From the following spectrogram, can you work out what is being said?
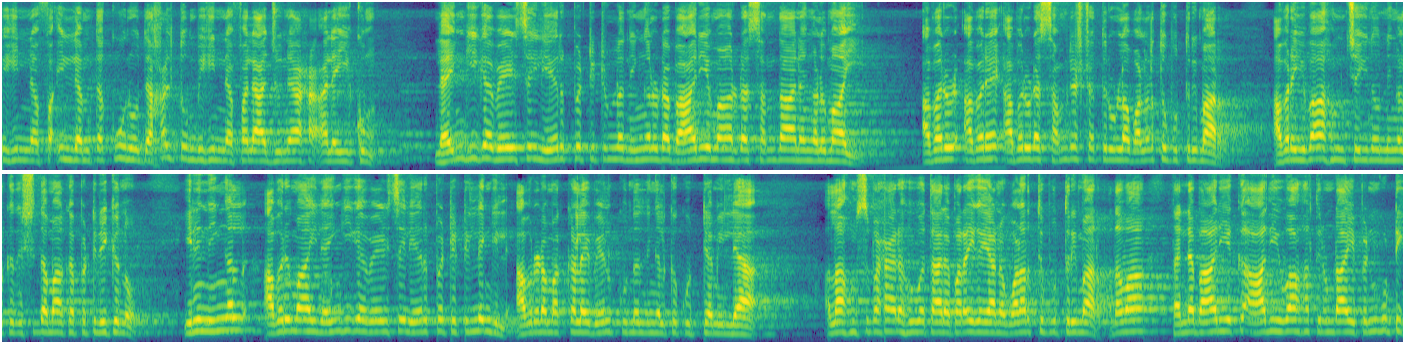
ബിഹിന്ന ഫഇല്ലം തക്കൂനു ദഹൽത്തും ബിഹിന്ന ഫലാ ജുനാഹ ലൈംഗിക വേഴ്ചയിൽ ഏർപ്പെട്ടിട്ടുള്ള നിങ്ങളുടെ ഭാര്യമാരുടെ സന്താനങ്ങളുമായി അവർ അവരെ അവരുടെ സംരക്ഷണത്തിലുള്ള വളർത്തുപുത്രിമാർ അവരെ വിവാഹം ചെയ്യുന്നു നിങ്ങൾക്ക് നിഷിദ്ധമാക്കപ്പെട്ടിരിക്കുന്നു. ഇനി നിങ്ങൾ അവരുമായി ലൈംഗിക വേഴ്ചയിൽ ഏർപ്പെട്ടിട്ടില്ലെങ്കിൽ അവരുടെ മക്കളെ വേൾക്കുന്നതിൽ നിങ്ങൾക്ക് കുറ്റമില്ല. അള്ളാഹു സുബഹാനഹുവത്താല പറയുകയാണ് വളർത്തുപുത്രിമാർ അഥവാ തന്റെ ഭാര്യയ്ക്ക് ആദ്യ വിവാഹത്തിലുണ്ടായ പെൺകുട്ടി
